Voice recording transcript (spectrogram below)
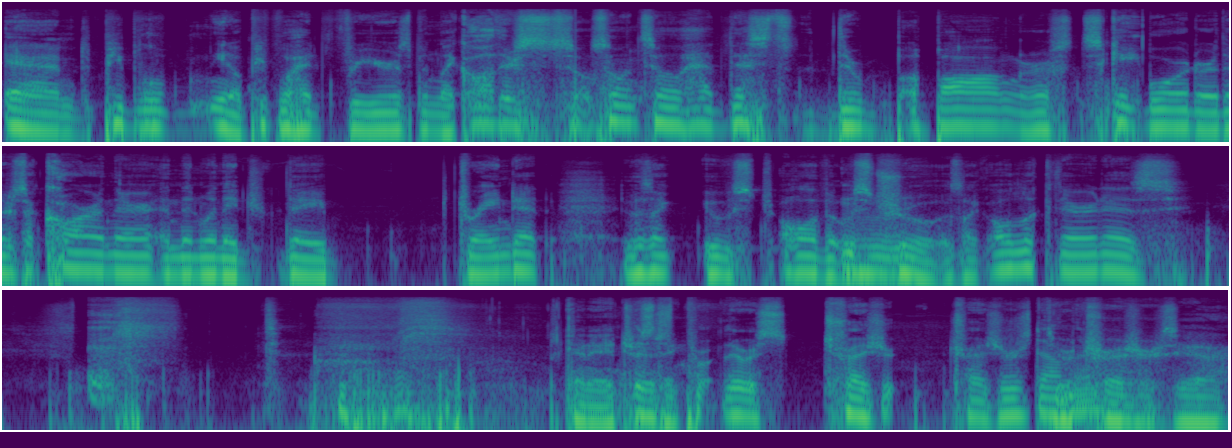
and people, you know, people had for years been like, oh, there's so so and so had this, their a bong or a skateboard or there's a car in there, and then when they they drained it, it was like it was all of it was Mhm. true. It was like, oh, look, there it is. it's kind of interesting. pr- there was treasure treasures There down were there. treasures, yeah.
